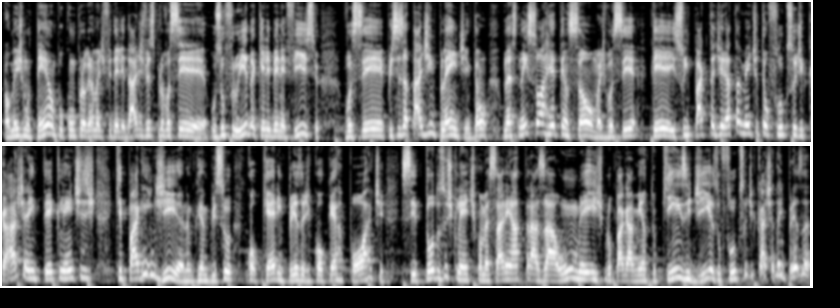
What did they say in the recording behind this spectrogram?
ao mesmo tempo, com um programa de fidelidade, às vezes para você usufruir daquele benefício, você precisa estar tá adimplente. Então, não é nem só a retenção, mas você ter isso impacta diretamente o teu fluxo de caixa em ter clientes que paguem em dia, né? Isso qualquer empresa de qualquer porte, se todos os clientes começarem a atrasar um mês para o pagamento 15 dias, o fluxo de caixa da empresa,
